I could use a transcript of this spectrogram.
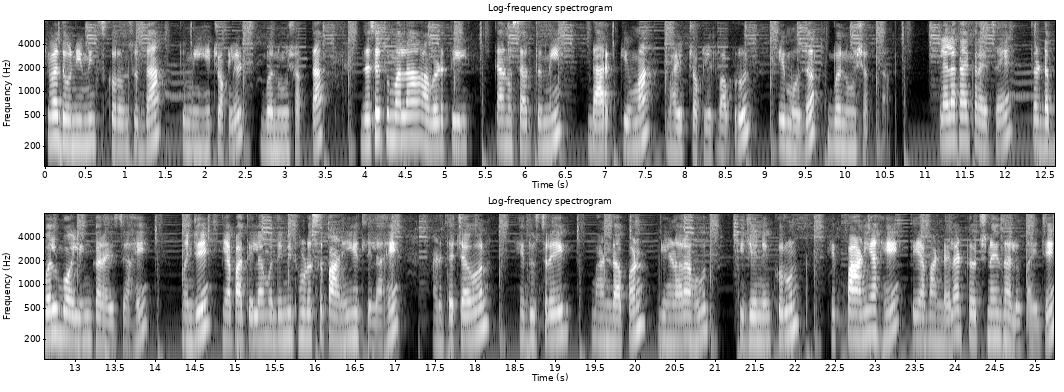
किंवा दोन्ही मिक्स करूनसुद्धा तुम्ही हे चॉकलेट्स बनवू शकता. जसे तुम्हाला आवडतील त्यानुसार तुम्ही डार्क किंवा व्हाईट चॉकलेट वापरून हे मोदक बनवू शकता. आपल्याला काय करायचं आहे तर डबल बॉइलिंग करायचं आहे. म्हणजे या पातेल्यामध्ये मी थोडंसं पाणी घेतलेलं आहे. आणि त्याच्यावर हे दुसरं एक भांडं आपण घेणार आहोत की जेणेकरून हे पाणी आहे ते या भांड्याला टच नाही झालं पाहिजे.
